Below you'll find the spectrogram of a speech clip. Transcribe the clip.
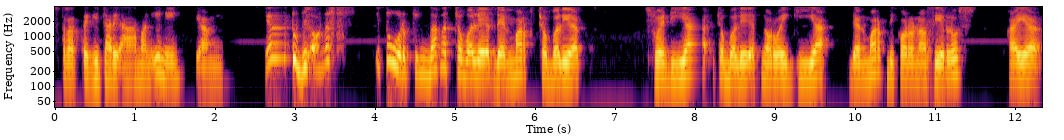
strategi cari aman ini yang ya to be honest itu working banget. Coba lihat Denmark, coba lihat Swedia, coba lihat Norwegia, Denmark di coronavirus kayak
